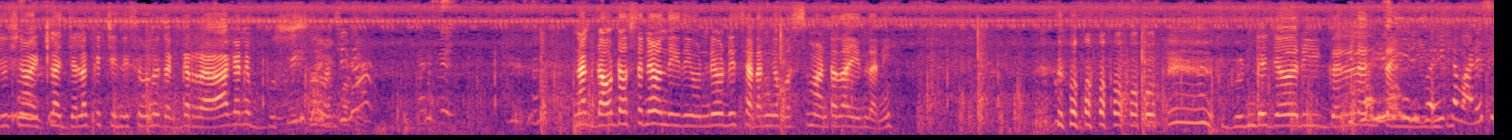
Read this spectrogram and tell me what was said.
చూసిన ఇట్లా జలకిచ్చింది సోను దగ్గర రాగానే బుస్సు. నాకు డౌట్ వస్తూనే ఉంది ఇది ఉండి ఉండి సడన్గా బస్సు మంటదా అయిందని. గుండె జోరి పడేసి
